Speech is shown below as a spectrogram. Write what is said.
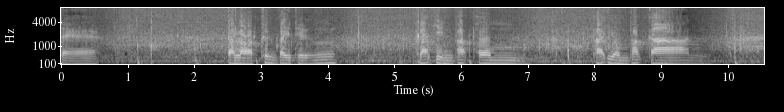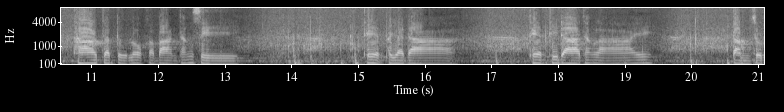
แต่ตลอดขึ้นไปถึง พระอินทร์พระพรมพระยมพระการท้าวจตุโลกบาลทั้งสี่เทพพยดา เทพธิดาทั้งหลาย ต่ำสุด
